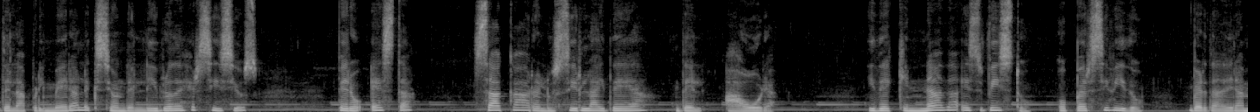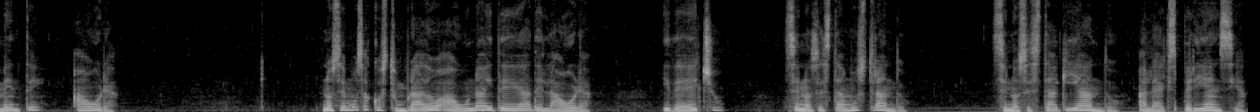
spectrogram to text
de la primera lección del libro de ejercicios, pero esta saca a relucir la idea del ahora y de que nada es visto o percibido verdaderamente ahora. Nos hemos acostumbrado a una idea del ahora y de hecho se nos está mostrando, se nos está guiando a la experiencia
